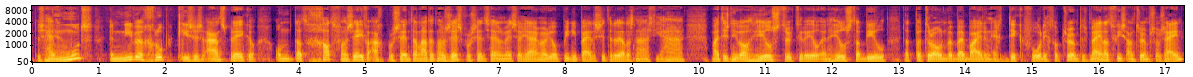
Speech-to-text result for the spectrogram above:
Dus hij moet een nieuwe groep kiezers aanspreken om dat gat van 7, 8 procent, en laat het nou 6 procent zijn, want mensen zeggen, ja, maar die opiniepeilers zitten er wel eens naast. Ja, maar het is nu wel heel structureel en heel stabiel, dat patroon waarbij Biden echt dik voor ligt op Trump. Dus mijn advies aan Trump zou zijn,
